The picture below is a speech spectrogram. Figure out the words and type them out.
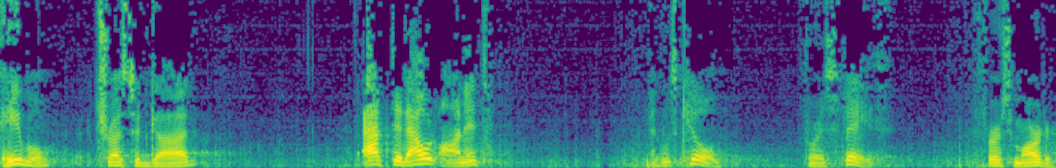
Abel trusted God, acted out on it, and was killed for his faith. First martyr.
